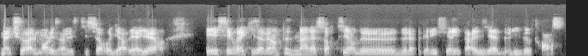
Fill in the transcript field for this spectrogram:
naturellement les investisseurs regardaient ailleurs. Et c'est vrai qu'ils avaient un peu de mal à sortir de, de la périphérie parisienne de l'Île-de-France.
